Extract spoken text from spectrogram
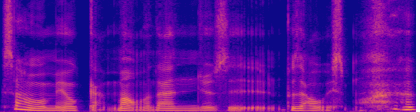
虽然我没有感冒，但就是不知道为什么。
